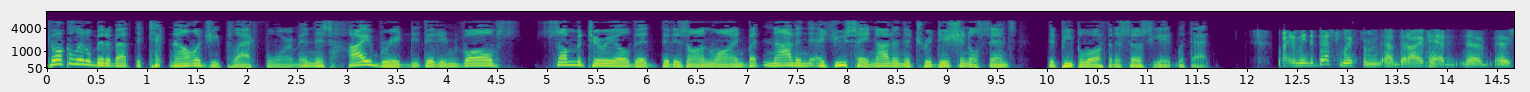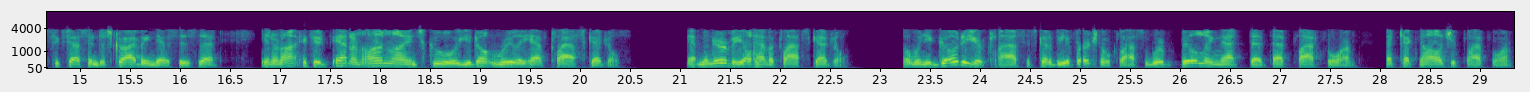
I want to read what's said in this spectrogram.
Talk a little bit about the technology platform and this hybrid that involves some material that, that is online, but not in, as you say, not in the traditional sense that people often associate with that. Right. I mean, the best way from, uh, that I've had uh, uh success in describing this is that in an, if you're at an online school, you don't really have class schedules. At Minerva, you'll have a class schedule. But when you go to your class, it's going to be a virtual class. We're building that, that, that platform, that technology platform,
